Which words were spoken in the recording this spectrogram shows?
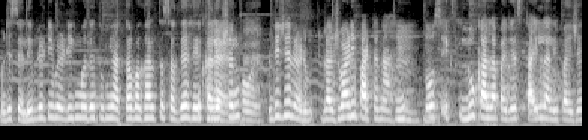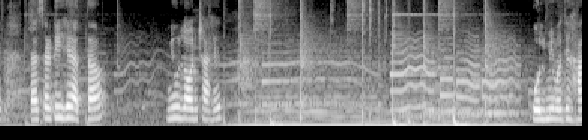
म्हणजे सेलिब्रिटी वेडिंगमध्ये तुम्ही आता बघाल तर सगळे हे कलेक्शन. म्हणजे जे रजवाडी पॅटर्न आहे तोच एक लुक आला पाहिजे स्टाईल आली पाहिजे. त्यासाठी हे आता न्यू लॉन्च आहेत. कोलमीमध्ये हा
